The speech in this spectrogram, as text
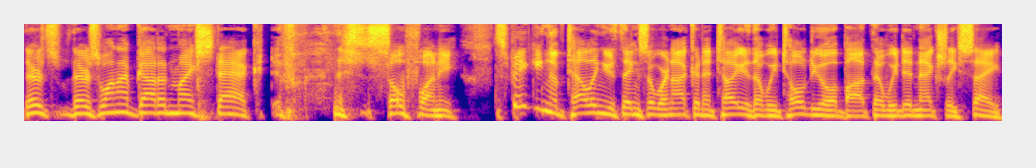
there's there's one I've got in my stack. this is so funny. Speaking of telling you things that we're not going to tell you that we told you about that we didn't actually say.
